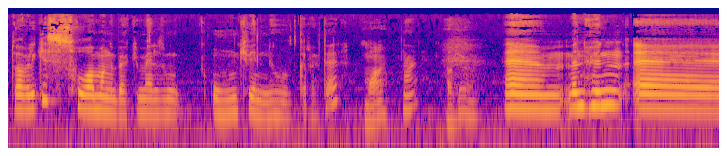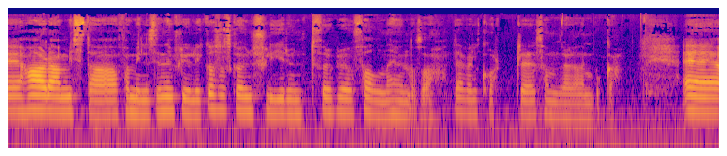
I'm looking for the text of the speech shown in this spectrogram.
Det var vel ikke så mange bøker med liksom, ung kvinnelig hovedkarakter? Nei. Nei. Okay. Um, men hun eh, har da mista familien sin i en flyulykke, og så skal hun fly rundt for å prøve å falle ned, hun også. Det er vel kort eh, sammendrag av den boka. Eh,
